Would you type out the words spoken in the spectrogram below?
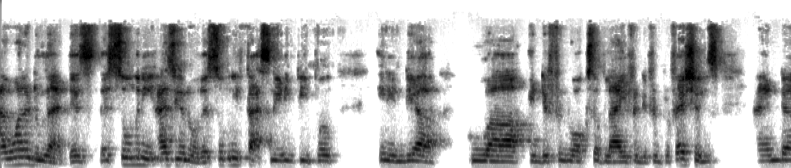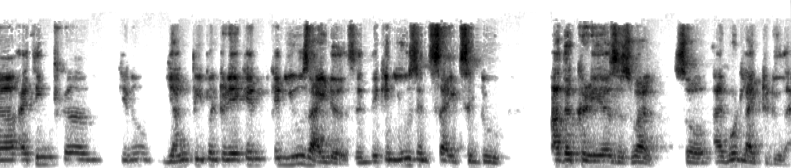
I want to do that. There's, there's so many, as you know, there's so many fascinating people in India who are in different walks of life and different professions. And uh, I think, um, you know, young people today can can use idols and they can use insights into other careers as well. So I would like to do that.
